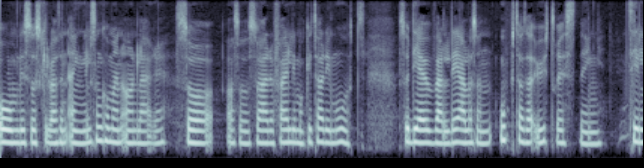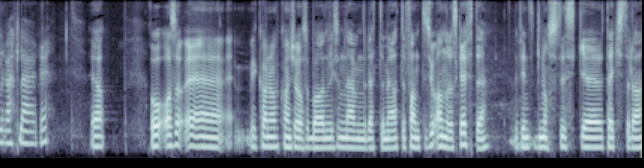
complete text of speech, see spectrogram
og om det så skulle vært en engel som kommer med en annen lære, så, altså, så er det feil. De må ikke ta det imot. Så de er jo veldig eller sånn, opptatt av utrustning til rett lære. Ja. Og altså, eh, vi kan jo kanskje også bare liksom nevne dette med at det fantes jo andre skrifter. Det fins gnostiske tekster, da.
